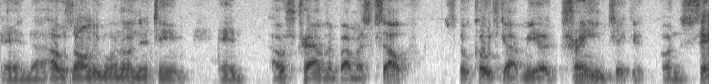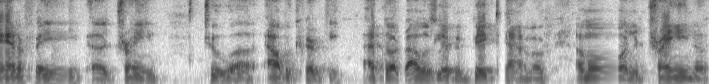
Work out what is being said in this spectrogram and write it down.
And uh, I was the only one on the team. And I was traveling by myself. So coach got me a train ticket on the Santa Fe uh, train to uh, Albuquerque I thought I was living big time. I'm, I'm on the train, uh,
